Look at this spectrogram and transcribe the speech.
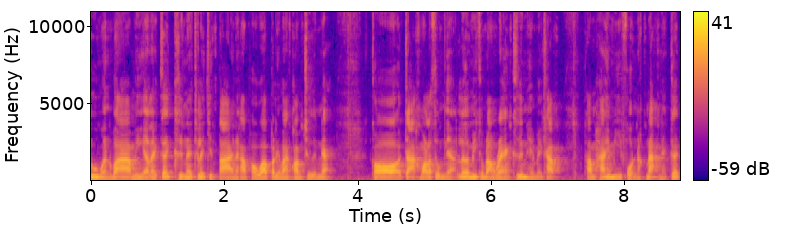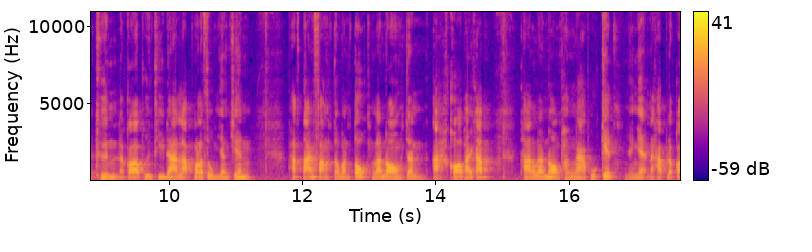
ดูเหมือนว่ามีอะไรเกิดขึ้นในทะเลจีนใต้นะครับ เพราะว่าปริมาณความชื้นเนี่ย ก็จากมรสุมเนี่ยเริ่มมีกำลังแรงขึ้นเห็นไหมครับทำให้มีฝนหนักๆเนี่ยเกิดขึ้น แล้วก็พื้นที่ด้านรับมรสุมอย่างเช่นภาคใต้ฝั่งตะวันตกละนองจันอะขออภัยครับ ทางละนองพังงาภูเก็ตอย่างเงี้ยนะครับ แล้วก็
